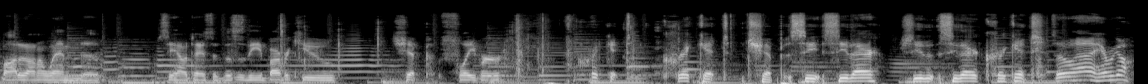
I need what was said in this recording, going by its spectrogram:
bought it on a whim to see how it tasted. This is the barbecue chip flavor cricket cricket chip. See see there? See see there cricket. So uh, here we go.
